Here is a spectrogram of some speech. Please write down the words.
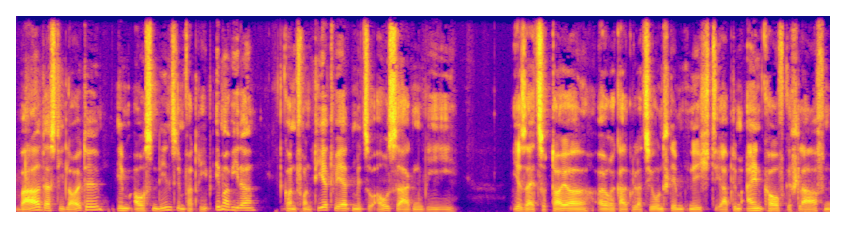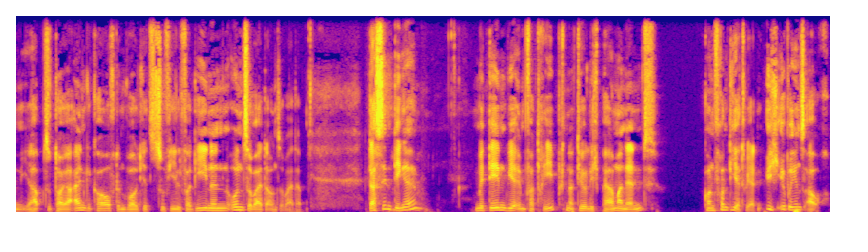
war, dass die Leute im Außendienst, im Vertrieb immer wieder konfrontiert werden mit so Aussagen wie ihr seid zu teuer, eure Kalkulation stimmt nicht, ihr habt im Einkauf geschlafen, ihr habt zu teuer eingekauft und wollt jetzt zu viel verdienen und so weiter und so weiter. Das sind Dinge, mit denen wir im Vertrieb natürlich permanent konfrontiert werden. Ich übrigens auch.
